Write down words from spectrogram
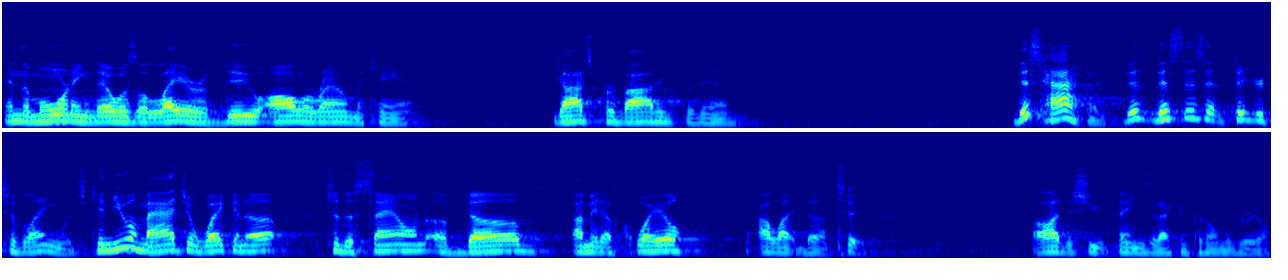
In the morning, there was a layer of dew all around the camp. God's providing for them. This happened. This, this isn't figurative language. Can you imagine waking up to the sound of doves? I mean, of quail? I like dove too. I like to shoot things that I can put on the grill.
